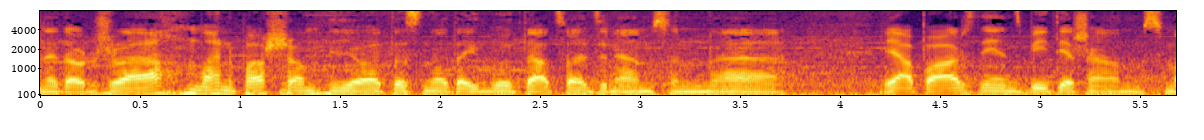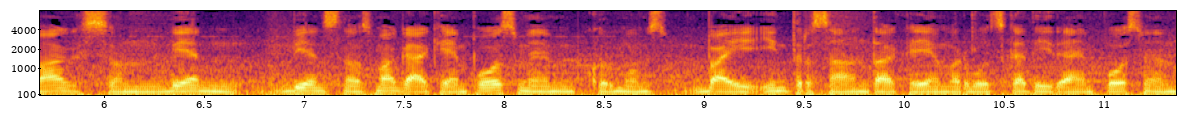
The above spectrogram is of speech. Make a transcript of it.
nedaudz žēl man pašam, jo tas noteikti būtu atsvaicinājums. Un, jā, pāris dienas bija tiešām smagas un vien, viens no smagākajiem posmiem, kur mums vai interesantākajiem varbūt skatītājiem posmiem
